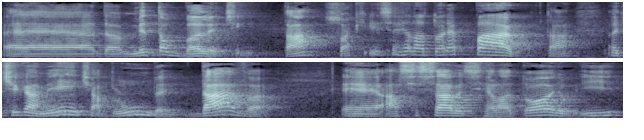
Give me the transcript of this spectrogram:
é, da Metal Bulletin, tá? Só que esse relatório é pago, tá? Antigamente a Bloomberg dava, é, acessava esse relatório e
